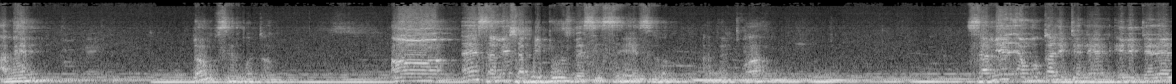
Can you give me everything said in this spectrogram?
Amen. Donc c'est important. En 1 Samuel chapitre 12, verset 16 à 23. Samuel invoqua l'éternel et l'éternel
